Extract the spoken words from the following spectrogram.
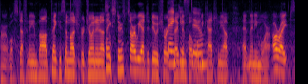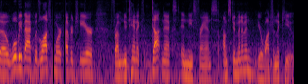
All right, well Stephanie and Bob, thank you so much for joining us. Thanks, Stu. Sorry we had to do a short thank segment, you, but we'll be catching you up at many more. All right, so we'll be back with lots more coverage here from Nutanix.next in Nice, France. I'm Stu Miniman, you're watching theCUBE.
